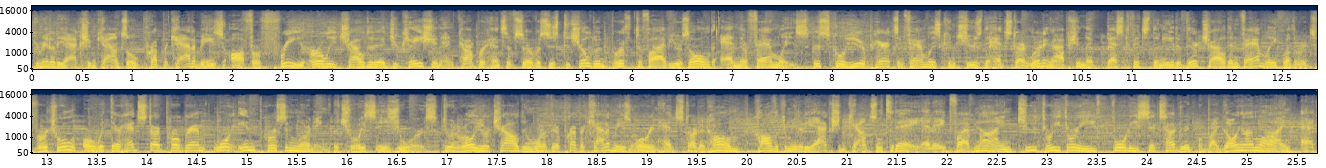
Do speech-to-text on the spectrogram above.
Community Action Council Prep Academies offer free early childhood education and comprehensive services to children birth to five years old and their families. This school year, parents and families can choose the Head Start learning option that best fits the need of their child and family, whether it's virtual or with their Head Start program or in person learning. The choice is yours. To enroll your child in one of their prep academies or in Head Start at home, call the Community Action Council today at 859 233 4600 or by going online at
